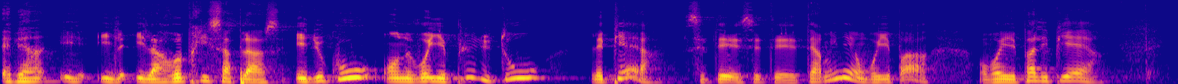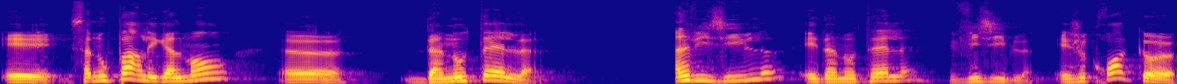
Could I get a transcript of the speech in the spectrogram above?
eh bien, il, a repris sa place. Et du coup, on ne voyait plus du tout les pierres. C'était terminé, on voyait, pas, on voyait pas les pierres. Et ça nous parle également euh, d'un hôtel invisible et d'un hôtel visible. Et je crois que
